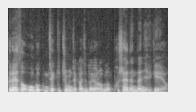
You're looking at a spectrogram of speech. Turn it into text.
그래서 5급 공채 기출문제까지도 여러분은 푸셔야 된다는 얘기예요.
